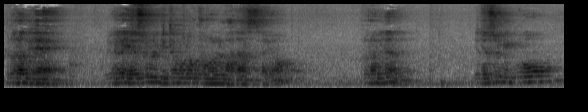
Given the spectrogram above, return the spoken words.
그런데 우리가 예수를 믿음으로 구원을 받았어요. 그러면 예수 믿고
